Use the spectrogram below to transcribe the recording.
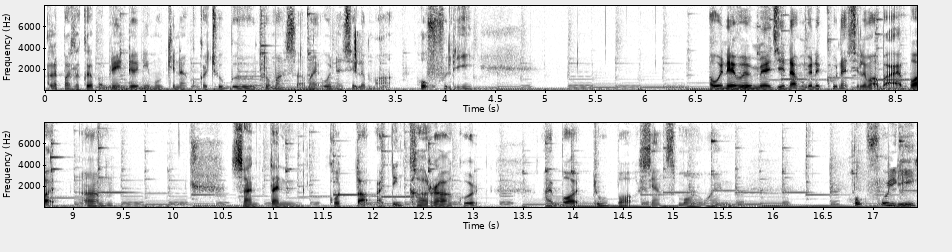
Lepas aku dapat blender ni Mungkin aku akan cuba Untuk masak my own nasi lemak. Hopefully I would never imagine Nak gonna cook nasi lemak But I bought um, Santan kotak. I think Kara kot. I bought two box Yang small one. Hopefully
